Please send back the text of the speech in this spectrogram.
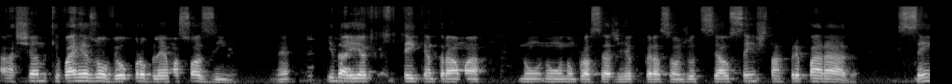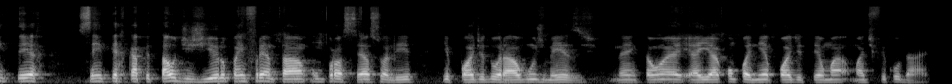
achando que vai resolver o problema sozinho. Né? E daí tem que entrar uma, num, num processo de recuperação judicial sem estar preparado, sem ter, sem ter capital de giro para enfrentar um processo ali que pode durar alguns meses. Né? Então, é, aí a companhia pode ter uma, uma dificuldade.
